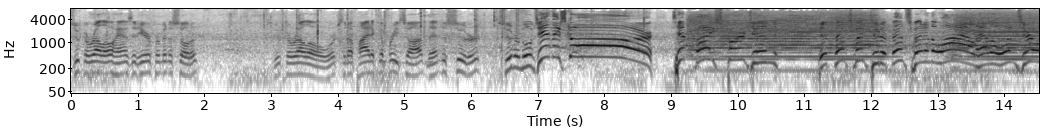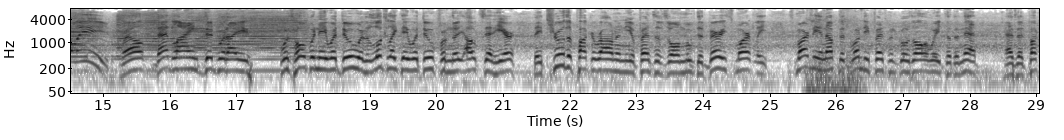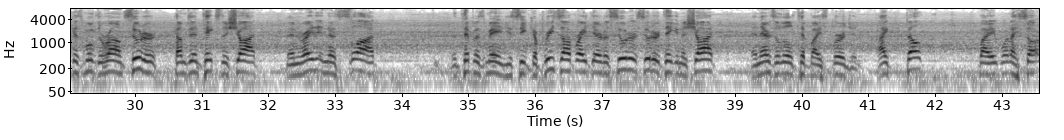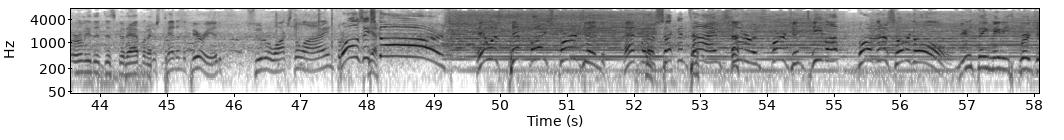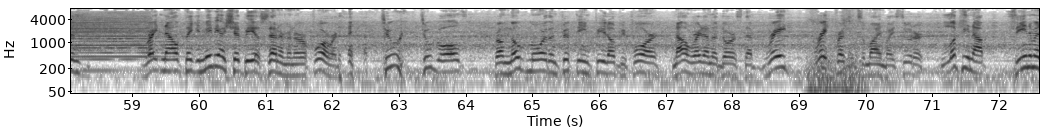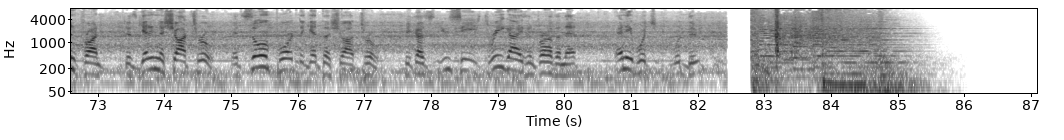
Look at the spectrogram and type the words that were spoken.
Zuccarello has it here for Minnesota. Zuccarello works it up high to Kaprizov, then to Suter. Suter moves in, they score! Tipped by Spurgeon. Defenseman to defenseman in the Wild have a 1-0 lead. Well, that line did what I was hoping they would do, what it looked like they would do from the outset here. They threw the puck around in the offensive zone, moved it very smartly, smartly enough that one defenseman goes all the way to the net. As that puck is moved around, Suter comes in, takes the shot, and right in the slot, the tip is made. You see Kaprizov right there to Suter, Suter taking the shot, and there's a little tip by Spurgeon. I felt by what I saw early that this could happen. Just 10 in the period. Suter walks the line, throws, he yes. scores! It was tipped by Spurgeon. And for the second time, Suter and Spurgeon team up for a Minnesota goal. You think maybe Spurgeon right now thinking maybe I should be a centerman or a forward. two two goals from no more than 15 feet out before, now right on the doorstep. Great, great presence of mind by Suter. Looking up, seeing him in front, just getting the shot through. It's so important to get the shot through because you see three guys in front of the net, any of which would do,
